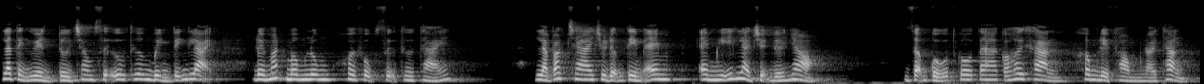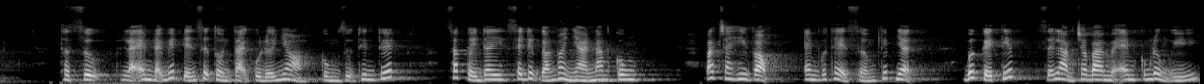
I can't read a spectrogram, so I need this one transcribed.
La tình uyển từ trong sự ưu thương bình tĩnh lại đôi mắt mông lung khôi phục sự thư thái. Là bác trai chủ động tìm em em nghĩ là chuyện đứa nhỏ. Giọng của cô ta có hơi khàn, không đề phòng nói thẳng. Thật sự là em đã biết đến sự tồn tại của đứa nhỏ cùng dự thiên tuyết. Sắp tới đây sẽ được đón vào nhà nam cung. Bác trai hy vọng em có thể sớm tiếp nhận. Bước kế tiếp sẽ làm cho ba mẹ em cũng đồng ý.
